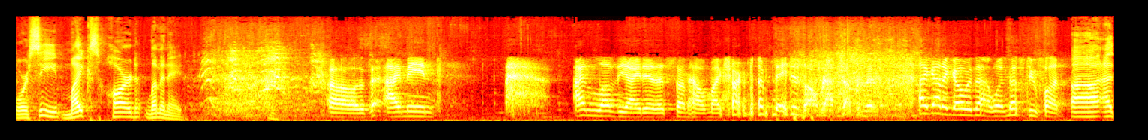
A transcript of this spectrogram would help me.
Or C, Mike's Hard Lemonade. Oh, I mean, I love the idea that somehow Mike's Hard Lemonade is all wrapped up in this. I gotta go with that one. That's too fun. Uh,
